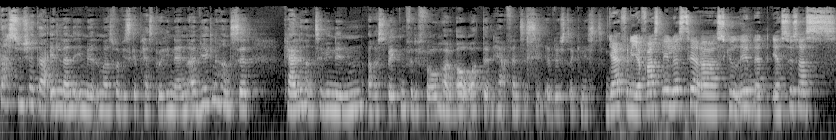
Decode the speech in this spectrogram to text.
der synes jeg, der er et eller andet imellem os, hvor vi skal passe på hinanden. Og i virkeligheden sætte kærligheden til veninden og respekten for det forhold mm. over den her fantasi af lyst og gnist. Ja, fordi jeg først lige lyst til at skyde ind, at jeg synes også,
